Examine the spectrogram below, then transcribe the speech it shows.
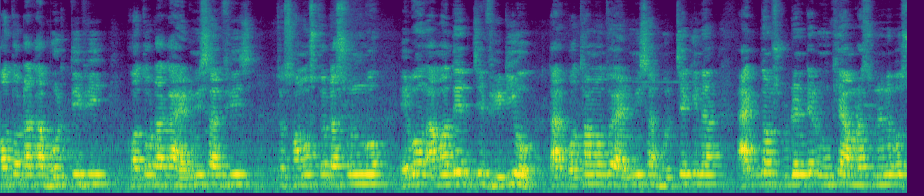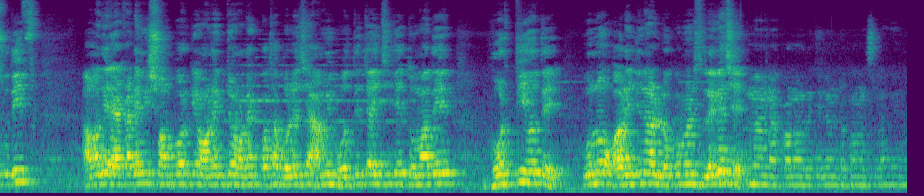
কত টাকা ভর্তি ফি কত টাকা অ্যাডমিশন ফিস তো সমস্তটা শুনব। এবং আমাদের যে ভিডিও তার কথা মতো অ্যাডমিশন হচ্ছে কিনা, একদম স্টুডেন্টের মুখে আমরা শুনে নেব সুদীপ। আমাদের একাডেমি সম্পর্কে অনেকজন অনেক কথা বলেছে। আমি বলতে চাইছি যে তোমাদের ভর্তি হতে কোনো অরিজিনাল ডকুমেন্টস লেগেছে? না না কোনো অরিজিনাল ডকুমেন্টস লাগেনি।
